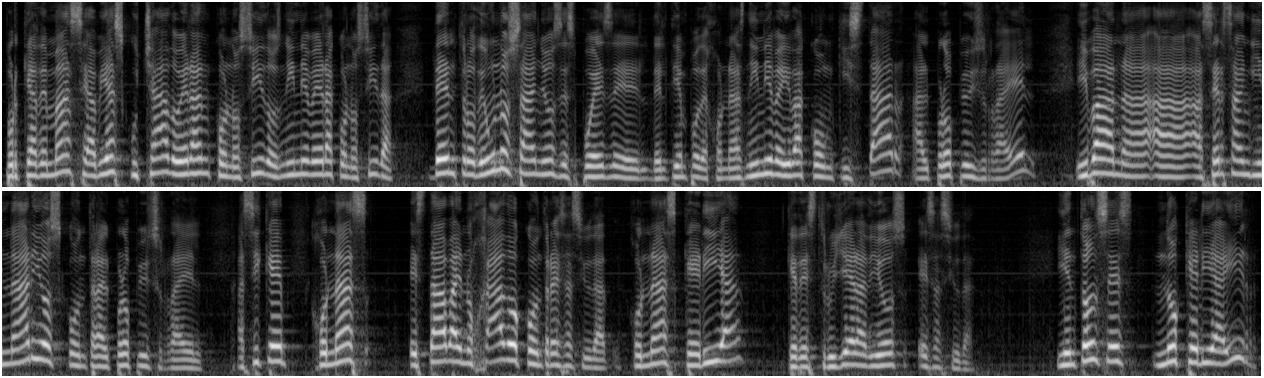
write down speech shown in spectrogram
porque además se había escuchado, eran conocidos, Nínive era conocida. Dentro de unos años después del tiempo de Jonás, Nínive iba a conquistar al propio Israel, iban a, a ser sanguinarios contra el propio Israel. Así que Jonás estaba enojado contra esa ciudad. Jonás quería que destruyera Dios esa ciudad. Y entonces no quería ir.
